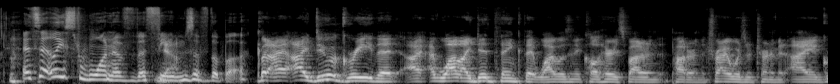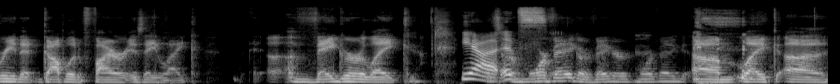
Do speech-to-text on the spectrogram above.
It's at least one of the themes of the book. But I, I do agree that I, I- while I did think that why wasn't it called Harry Potter and Potter and the Triwizard Tournament, I agree that Goblet of Fire is a like a, vaguer like Yeah, or it's more vague or vaguer more vague um like uh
